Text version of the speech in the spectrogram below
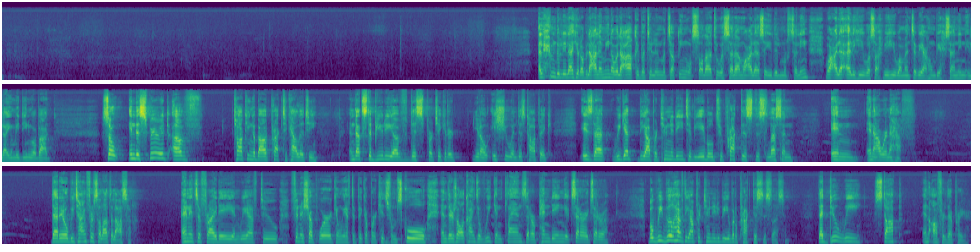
الحمد لله رب العالمين والعاقبة للمتقين والصلاة والسلام على سيد المرسلين وعلى آله وصحبه ومن تبعهم بإحسان إلى يوم الدين وبعد. So, in the spirit of talking about practicality, and that's the beauty of this particular, you know, issue and this topic, is that we get the opportunity to be able to practice this lesson in an hour and a half that it'll be time for Salat al Asr. And it's a Friday, and we have to finish up work, and we have to pick up our kids from school, and there's all kinds of weekend plans that are pending, etc., etc. But we will have the opportunity to be able to practice this lesson. That do we stop and offer that prayer?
